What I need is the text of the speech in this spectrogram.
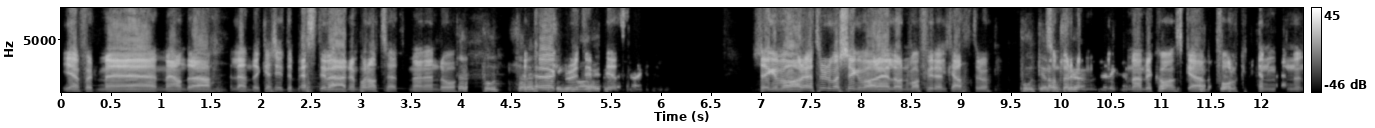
jämfört med, med andra länder. Kanske inte bäst i världen på något sätt, men ändå hög produktivitetstakt. Che Guevara, jag tror det var Che Guevara eller om det var Fidel Castro. Putin som också. berömde liksom den amerikanska befolkningen, men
